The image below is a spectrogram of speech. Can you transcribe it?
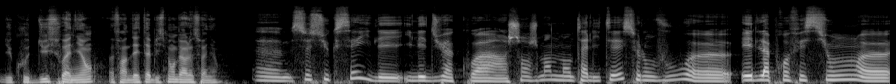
du coup du soignant, enfin de l'établissement vers le soignant. Euh, ce succès, il est, il est dû à quoi? Un changement de mentalité, selon vous, euh, et de la profession euh,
